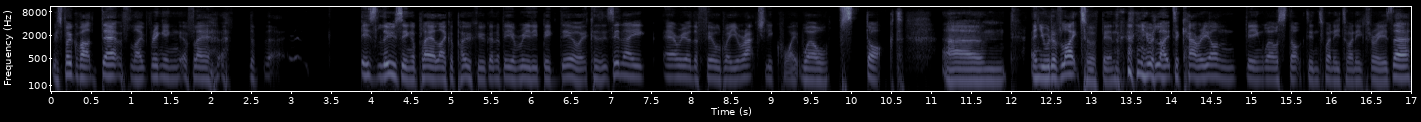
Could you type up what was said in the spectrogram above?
we spoke about depth, like bringing a player. is losing a player like Opoku going to be a really big deal? Because it's in a area of the field where you're actually quite well stocked um, and you would have liked to have been and you would like to carry on being well stocked in 2023 is there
